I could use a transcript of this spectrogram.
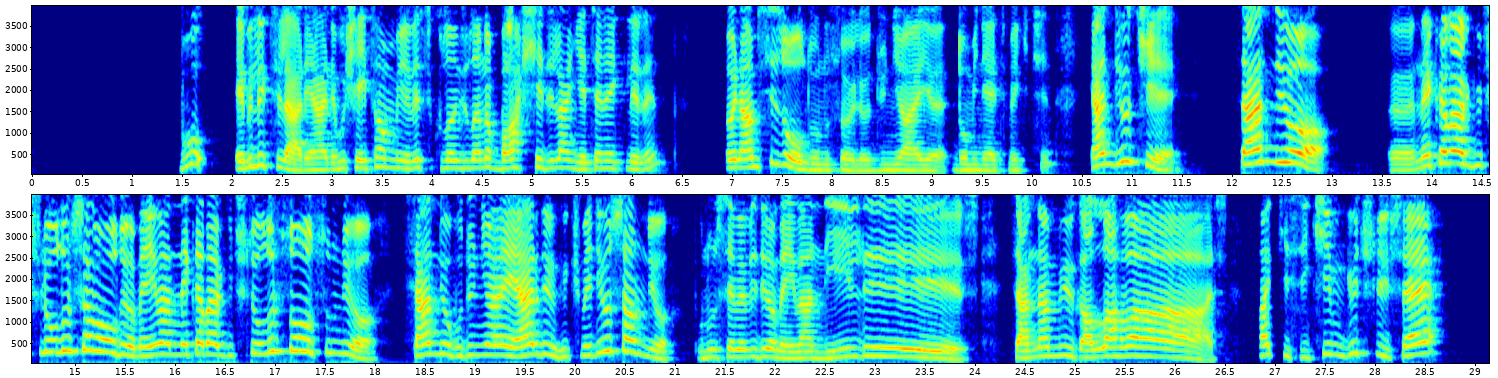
Bu ability'ler yani bu şeytan meyvesi kullanıcılarına bahşedilen yeteneklerin önemsiz olduğunu söylüyor dünyayı domine etmek için. Yani diyor ki sen diyor e, ne kadar güçlü olursan ol diyor. Meyven ne kadar güçlü olursa olsun diyor. Sen diyor bu dünyaya eğer diyor hükmediyorsan diyor. Bunun sebebi diyor meyven değildir. Senden büyük Allah var. Hakisi kim güçlüyse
